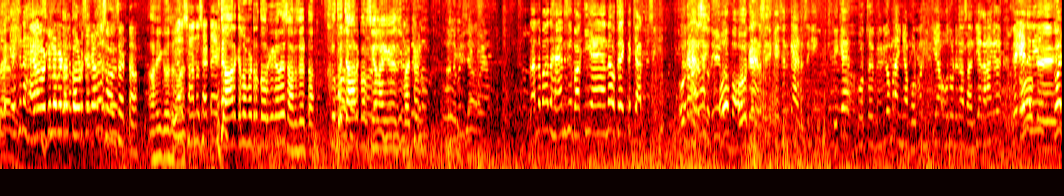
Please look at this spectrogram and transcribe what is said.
ਲੋਕੇਸ਼ਨ ਹੈ 4 ਕਿਲੋਮੀਟਰ ਤੋੜ ਕੇ ਕਹਿੰਦੇ ਸਨਸੈਟ ਆ। ਆਹੀ ਕੁਛ ਯਾਰ ਸਨ ਸੈਟ ਹੈ। 4 ਕਿਲੋਮੀਟਰ ਤੁਰ ਕੇ ਕਹਿੰਦੇ ਸਨਸੈਟ ਆ। ਉੱਥੇ ਚਾਰ ਕੁਰਸੀਆਂ ਲਾਈਆਂ ਹੋਈਆਂ ਸੀ ਬੈਠਣ ਨੂੰ। ਗੱਲਬਾਤ ਹੈ ਨਹੀਂ ਸੀ ਬਾਕੀ ਐ ਆ ਨਾ ਉੱਥੇ ਇੱਕ ਚਰਚ ਸੀ ਉਹ ਘੈਂਟ ਸੀ। ਉਹ ਬਹੁਤ ਘੈਂਟ ਸੀ। ਲੋਕੇਸ਼ਨ ਘੈਂਟ ਸੀਗੀ ਠੀਕ ਹੈ? ਉੱਥੇ ਵੀਡੀਓ ਬਣਾਈਆਂ ਫੋਟੋਆਂ ਖਿੱਚੀਆਂ ਉਹ ਤੁਹਾਡੇ ਨਾਲ ਸਾਂਝੀਆਂ ਕਰਾਂਗੇ। ਤੇ ਇਹਦੇ ਲਈ. ਕੁਝ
